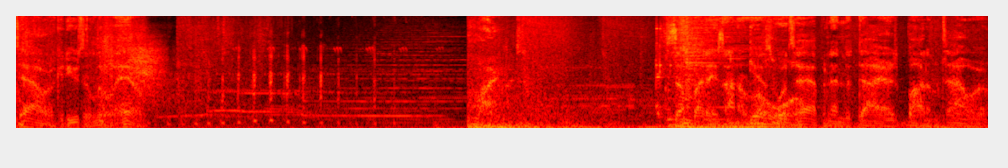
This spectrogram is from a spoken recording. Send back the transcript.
tower could use a little help. Somebody's on a Guess what's happening to Dire's bottom tower?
